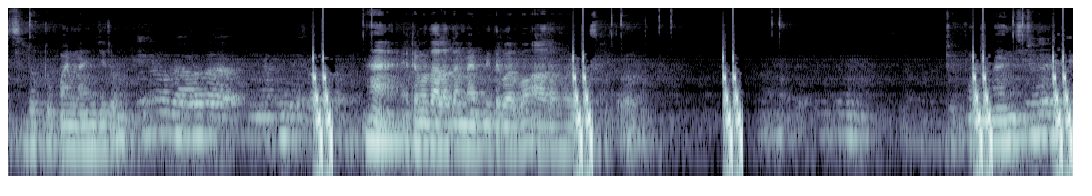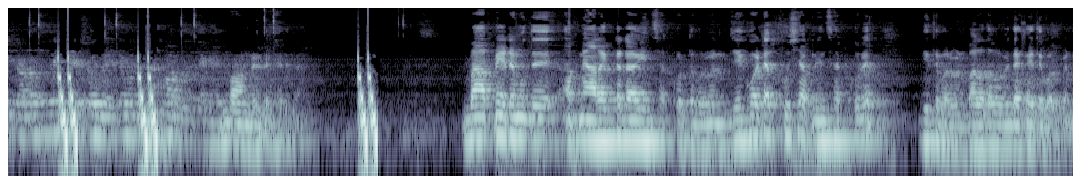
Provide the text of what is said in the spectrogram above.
ছিল টু পয়েন্ট নাইন জিরো হ্যাঁ এটার মধ্যে আলাদা ম্যাপ নিতে পারব আলাদাভাবে কাজ করতে পারব। বাউন্ডারি দেখে দেবেন বা আপনি এটার মধ্যে আপনি আর একটা ইনসার্ট করতে পারবেন। যে কয়টা খুশি আপনি ইনসার্ট করে দিতে পারবেন বা আলাদাভাবে দেখাইতে পারবেন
